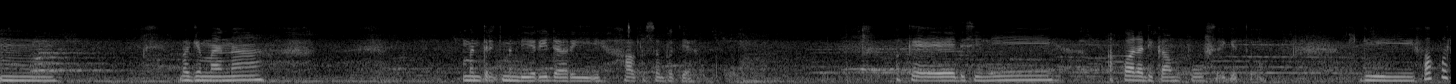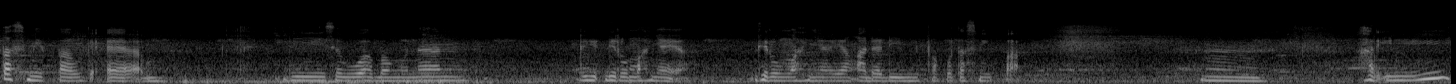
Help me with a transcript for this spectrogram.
um, bagaimana menteri mendiri dari hal tersebut ya? Oke di sini aku ada di kampus gitu. Di Fakultas MIPA UGM di sebuah bangunan di, di rumahnya ya di rumahnya yang ada di Fakultas MIPA hmm, hari ini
